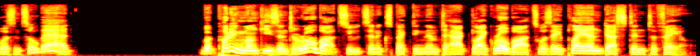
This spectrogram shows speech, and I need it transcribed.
wasn't so bad. But putting monkeys into robot suits and expecting them to act like robots was a plan destined to fail.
